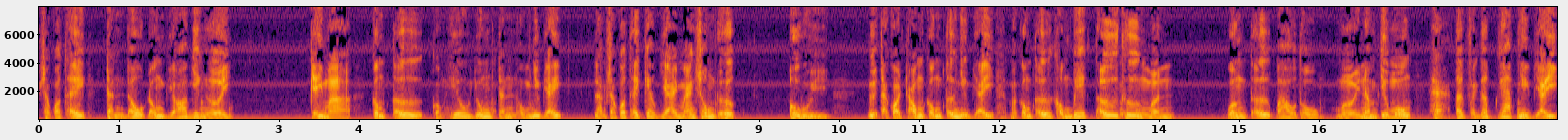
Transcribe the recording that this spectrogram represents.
sao có thể tranh đấu động võ với người? Vậy mà công tử còn hiếu dũng tranh hùng như vậy, làm sao có thể kéo dài mạng sống được? Ôi, người ta coi trọng công tử như vậy mà công tử không biết tự thương mình. Quân tử bao thù Mười năm chưa muộn, Hà tất phải gấp gáp như vậy.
